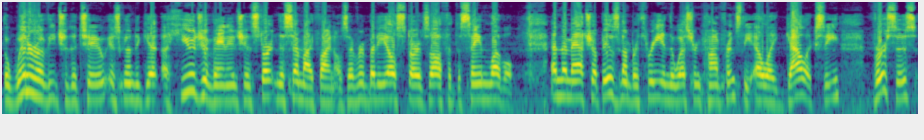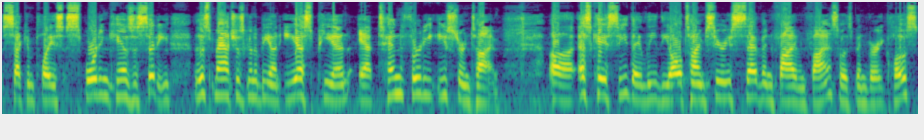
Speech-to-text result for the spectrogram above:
the winner of each of the two is going to get a huge advantage and start in the semifinals. Everybody else starts off at the same level. And the matchup is number three in the Western Conference, the LA Galaxy, versus second place Sporting Kansas City. This match is going to be on ESPN at 10:30 Eastern Time. Uh, SKC they lead the all-time series seven five and five, so it's been very close.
